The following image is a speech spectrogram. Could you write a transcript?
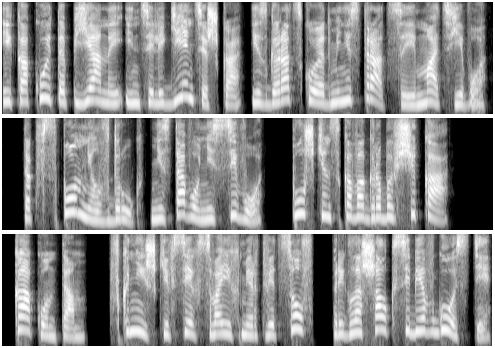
и какой-то пьяный интеллигентишка из городской администрации, мать его, так вспомнил вдруг ни с того ни с сего пушкинского гробовщика. Как он там, в книжке всех своих мертвецов, приглашал к себе в гости.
